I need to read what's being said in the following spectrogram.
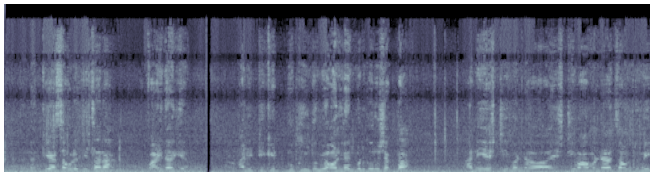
तर नक्की या सवलतीचा ना फायदा घ्या. आणि तिकीट बुकिंग तुम्ही ऑनलाईन पण करू शकता. आणि एस टी मंड एस टी महामंडळात जाऊन तुम्ही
